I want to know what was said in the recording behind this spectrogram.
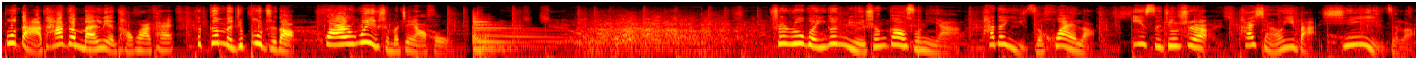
不打他个满脸桃花开，他根本就不知道花儿为什么这样红。说如果一个女生告诉你呀，她的椅子坏了，意思就是他想要一把新椅子了，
